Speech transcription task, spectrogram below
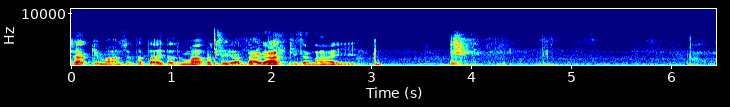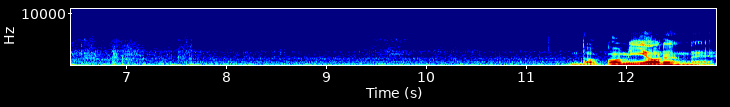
ジャッキマンシュ叩いたってマチは打楽器じゃない。どこ見よるんね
